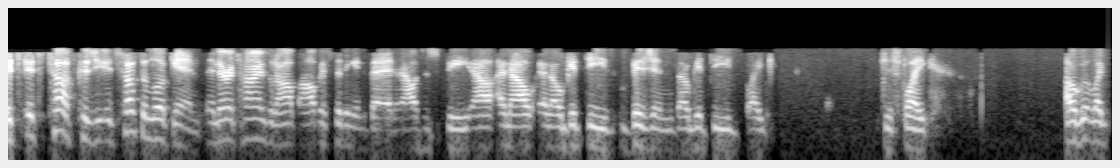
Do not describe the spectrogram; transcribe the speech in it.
It's it's tough because it's tough to look in, and there are times when I'll I'll be sitting in bed and I'll just be I'll, and I'll and I'll get these visions. I'll get these like just like I'll get like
